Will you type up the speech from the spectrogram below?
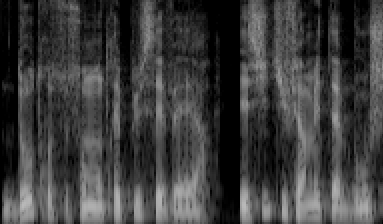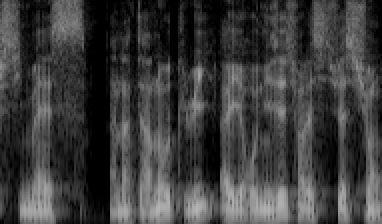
D'autres se sont montrés plus sévères. Et si tu fermais ta bouche, Simès? Un internaute, lui, a ironisé sur la situation.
